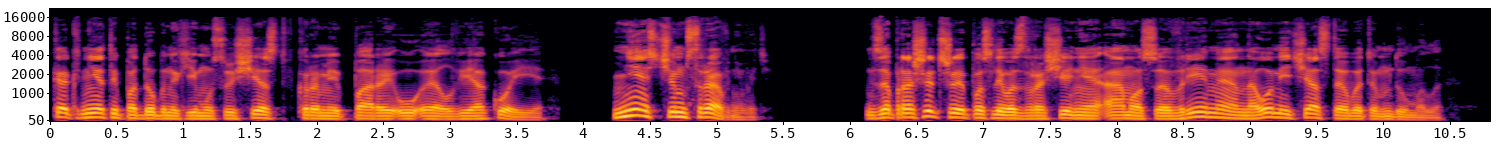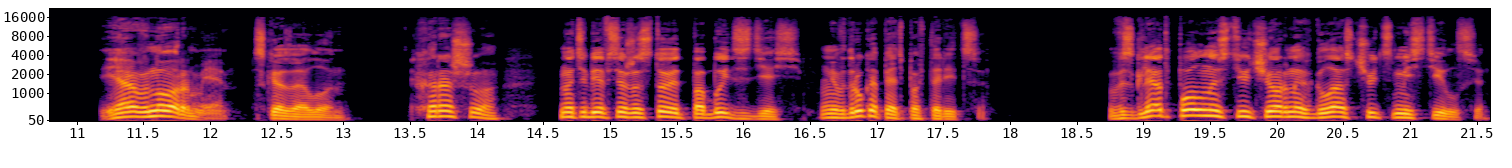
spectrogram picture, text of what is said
как нет и подобных ему существ, кроме пары у Элви Акойе. Не с чем сравнивать. За прошедшее после возвращения Амоса время Наоми часто об этом думала. «Я в норме», — сказал он. «Хорошо, но тебе все же стоит побыть здесь. Вдруг опять повторится». Взгляд полностью черных глаз чуть сместился.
